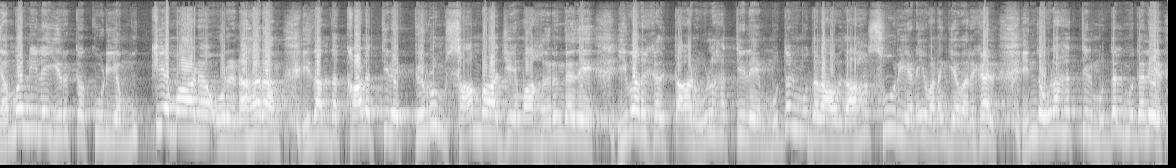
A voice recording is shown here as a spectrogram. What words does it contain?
யமனிலே இருக்கக்கூடிய முக்கியமான ஒரு நகரம். இது அந்த காலத்திலே பெரும் சாம்ராஜ்யமாக இருந்தது. இவர்கள் தான் உலகத்திலே முதன் முதலாவதாக சூரியனை வணங்கியவர்கள். இந்த உலகத்தில் முதல் முதலில்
